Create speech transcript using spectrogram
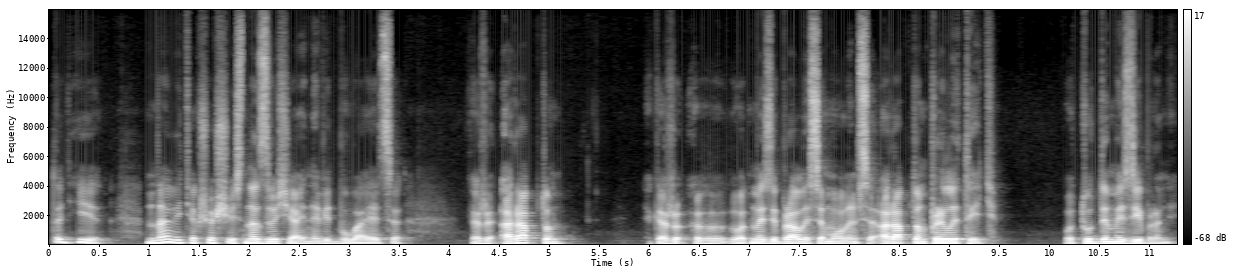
Тоді, навіть якщо щось надзвичайне відбувається, каже, а раптом, я кажу, «Е, от ми зібралися, молимося, а раптом прилетить. Отут, де ми зібрані.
